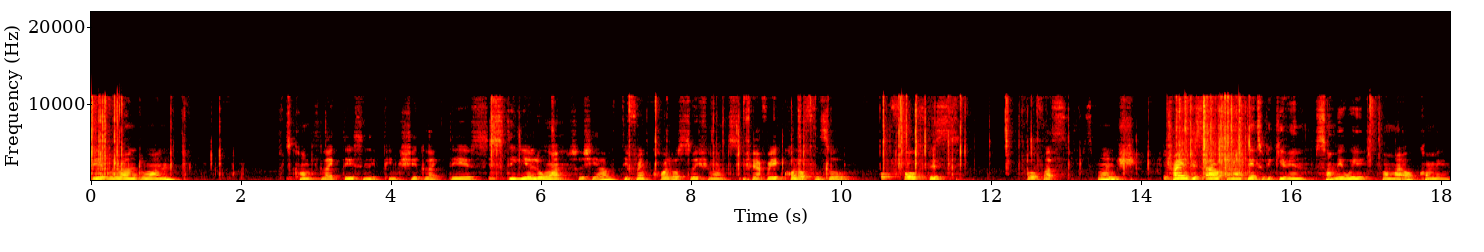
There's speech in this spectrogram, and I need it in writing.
the round one. It comes like this in a pink shade like this. It's the yellow one. So she have different colors. So if you want if you are very colorful so four of this four of a sponge. I'm trying this out and i'm going to be giving some away from my upcoming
